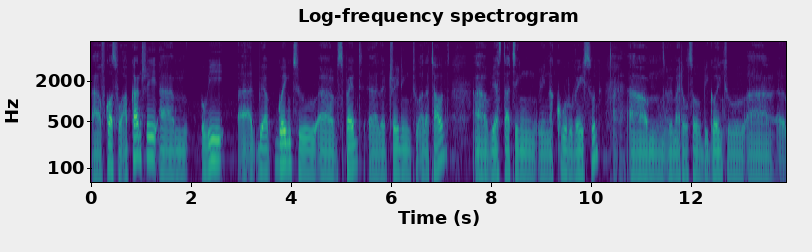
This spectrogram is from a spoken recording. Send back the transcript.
Uh, of course, for upcountry, um, we, uh, we are going to uh, spread uh, the training to other towns. Uh, we are starting in Nakuru very soon. Okay. Um, we might also be going to uh,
